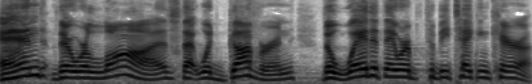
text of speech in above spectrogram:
And there were laws that would govern the way that they were to be taken care of.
